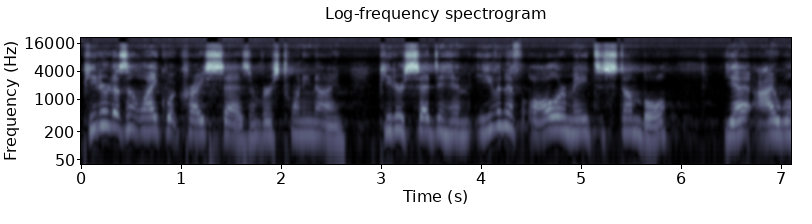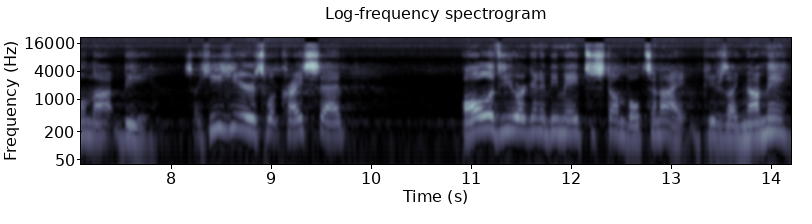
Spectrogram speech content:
Peter doesn't like what Christ says in verse 29. Peter said to him, Even if all are made to stumble, yet I will not be. So he hears what Christ said. All of you are going to be made to stumble tonight. Peter's like, Not me.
